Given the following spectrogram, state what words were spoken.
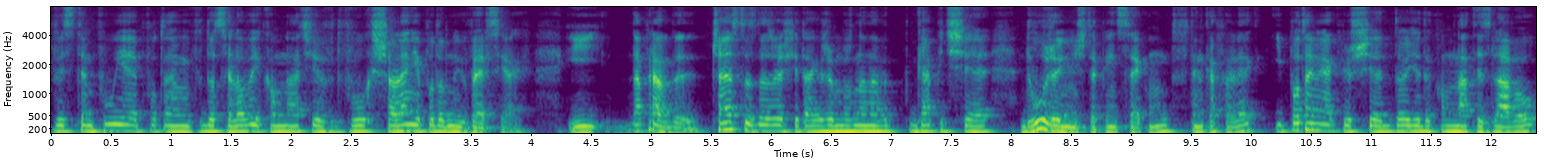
występuje potem w docelowej komnacie w dwóch szalenie podobnych wersjach. I naprawdę, często zdarza się tak, że można nawet gapić się dłużej niż te 5 sekund w ten kafelek i potem jak już się dojdzie do komnaty z lawą,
